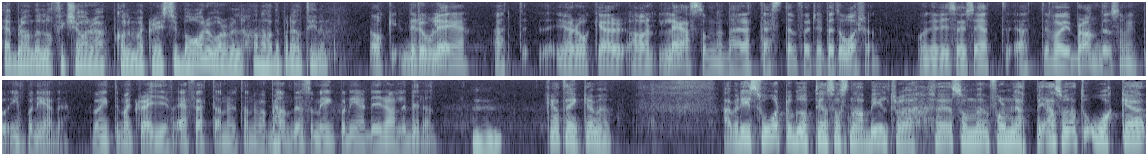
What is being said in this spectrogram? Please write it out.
Brundle fick köra Colin McRae Subaru var det väl han hade på den tiden. Och det roliga är att jag råkar ha läst om den där testen för typ ett år sedan. Och det visade sig att, att det var ju Brundle som imponerade. Det var inte McRae i F1 utan det var Brundle som imponerade i rallybilen. Mm. kan jag tänka mig. Ja, men det är svårt att gå upp till en så snabb bil tror jag. Som en Formel 1-bil. Alltså att åka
